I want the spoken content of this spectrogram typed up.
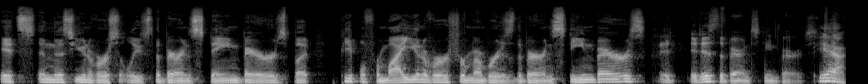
It's in this universe at least the Berenstain Bears, but people from my universe remember it as the Berenstein Bears. It, it is the Berenstein Bears. Yeah.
